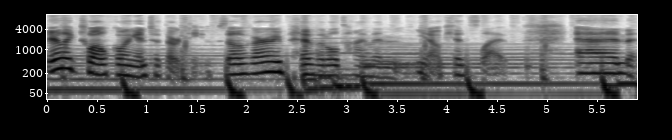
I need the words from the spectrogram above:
They're like 12 going into 13. So a very pivotal time in, you know, kids' lives. And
